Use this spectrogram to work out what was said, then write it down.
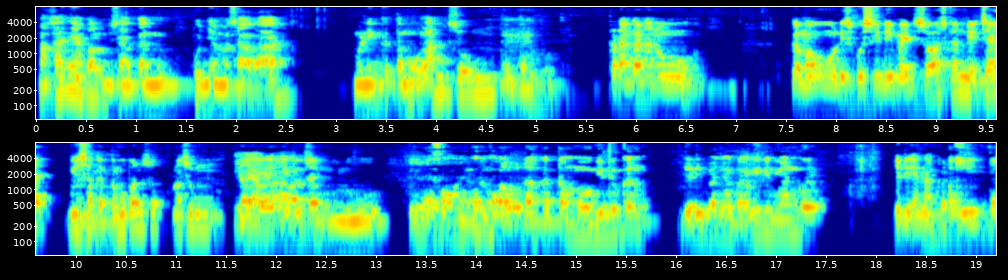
Makanya kalau misalkan punya masalah mending ketemu langsung ketemu. Kadang kan anu gak mau diskusi di medsos kan di chat bisa Hmm. ketemu kan langsung- Iya, direct gitu kan. dulu. Iya soalnya kan kalau udah ketemu gitu kan jadi banyak lagi gini kan kok Jadi enak pas lagi. kita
